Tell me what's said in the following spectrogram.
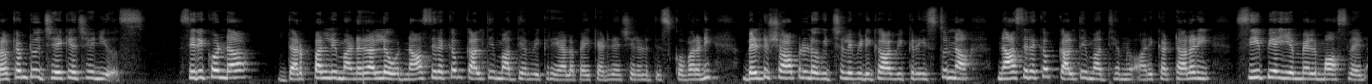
Welcome to JKJ news. Sirikonda Darpalli మండలాల్లో నాసిరకం కల్తీ మద్యం విక్రయాలపై కఠిన చర్యలు తీసుకోవాలని బెల్ట్ షాపులలో విచ్చలవిడిగా విక్రయిస్తున్న నాసిరకం కల్తీ మద్యంను అరికట్టాలని CPI ML mass line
